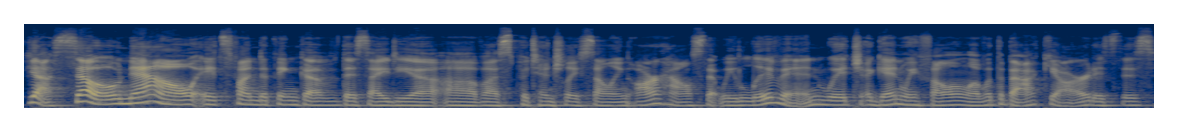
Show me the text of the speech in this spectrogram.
yeah, so now it's fun to think of this idea of us potentially selling our house that we live in, which again, we fell in love with the backyard. It's this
